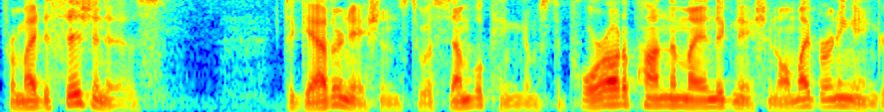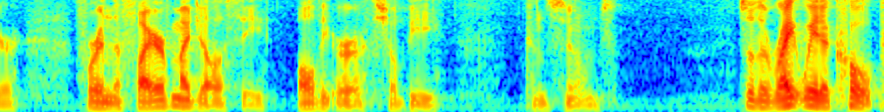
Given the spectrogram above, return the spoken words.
For my decision is to gather nations, to assemble kingdoms, to pour out upon them my indignation, all my burning anger, for in the fire of my jealousy all the earth shall be consumed. So, the right way to cope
